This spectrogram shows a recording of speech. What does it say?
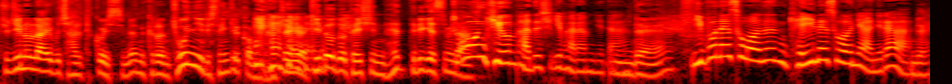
주진우 라이브 잘 듣고 있으면 그런 좋은 일이 생길 겁니다. 저희가 기도도 대신 해드리겠습니다. 좋은 기운 받으시기 바랍니다. 네. 이분의 소원은 개인의 소원이 아니라 네.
